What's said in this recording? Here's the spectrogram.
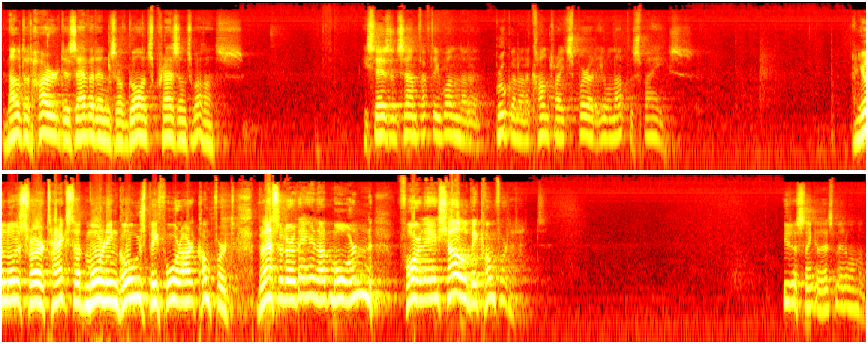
The melted heart is evidence of God's presence with us. He says in Psalm 51 that a broken and a contrite spirit he will not despise. And you'll notice for our text that mourning goes before our comfort. Blessed are they that mourn, for they shall be comforted. You just think of this, men and women.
